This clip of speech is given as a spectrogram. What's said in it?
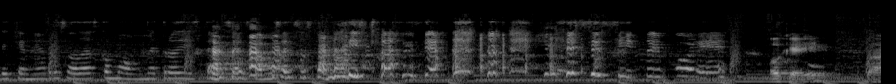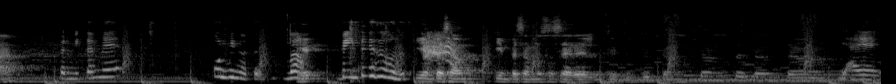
Dejé mi sodas como a un metro de distancia. Estamos en Susana distancia. Necesito ir por él. Ok, va. Permítanme un minuto. No, Y- 20 segundos. Y empezamos, y empezamos a hacer el... Ya, eh.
